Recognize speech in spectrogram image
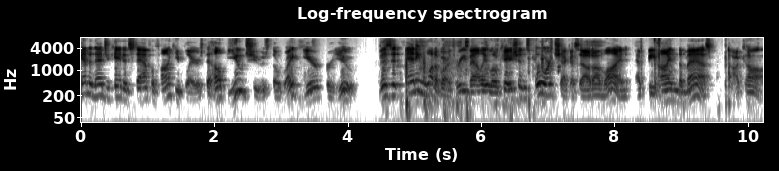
and an educated staff of hockey players to help you choose the right gear for you. Visit any one of our three Valley locations or check us out online at behindthemask.com.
